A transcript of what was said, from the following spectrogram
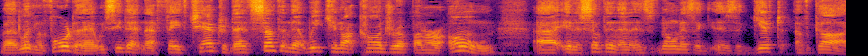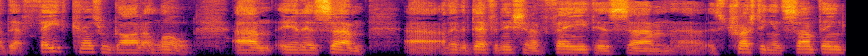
But looking forward to that, we see that in that faith chapter, that's something that we cannot conjure up on our own. Uh, it is something that is known as a, as a gift of God. That faith comes from God alone. Um, it is. Um, uh, I think the definition of faith is um, uh, is trusting in something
